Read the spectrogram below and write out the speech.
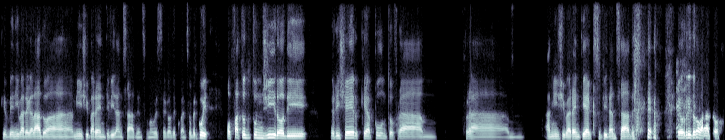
che veniva regalato a amici, parenti, fidanzate, insomma queste cose qua. Insomma, per cui ho fatto tutto un giro di ricerche appunto fra, fra amici, parenti, ex fidanzate e ho ritrovato,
